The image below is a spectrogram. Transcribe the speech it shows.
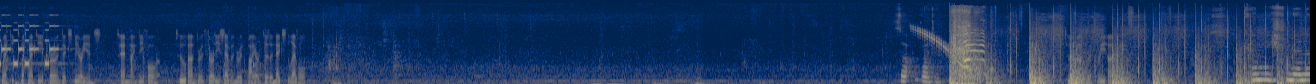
20, 20 current experience. 1094. 237 required to the next level. So, weiter. 200, 300. Kann nicht schneller.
